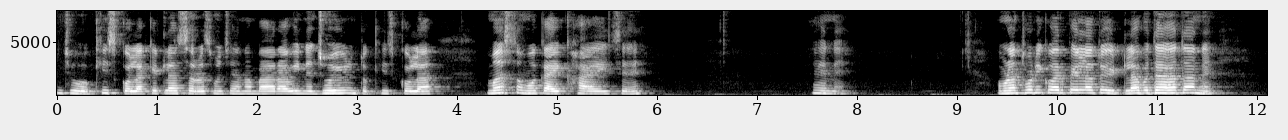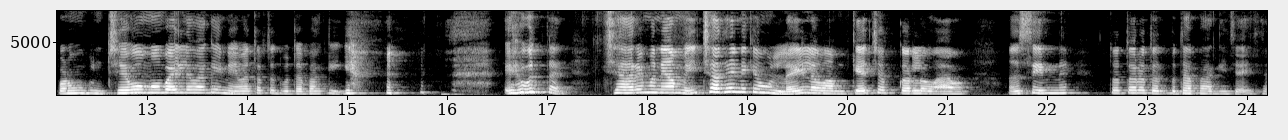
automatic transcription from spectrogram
જો ખિસકોલા કેટલા સરસ મજાના બહાર આવીને જોયું ને તો ખિસકોલા મસ્ત મકાઈ ખાય છે. હે ને? હમણાં થોડીક વાર પહેલાં તો એટલા બધા હતા ને, પણ હું જેવો મોબાઈલ લેવા ગઈ ને એવા તરત જ બધા ભાગી ગયા. એવું જ થાય. જ્યારે મને આમ ઈચ્છા થાય ને કે હું લઈ લઉં, આમ કેચઅપ કરી લઉં આ સીનને તો તરત જ બધા ભાગી જાય છે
